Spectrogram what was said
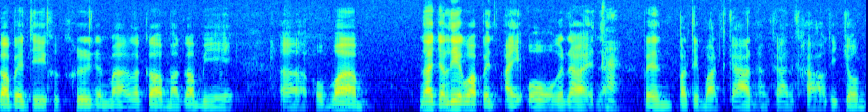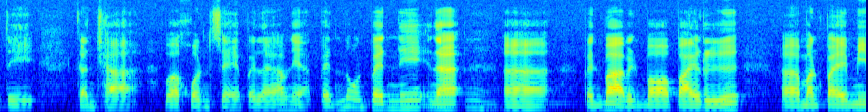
ก็เป็นที่คึกคลื้นกันมาก แล้วก็มันก็มีเอ่อผมว่าน่าจะเรียกว่าเป็น I.O. ก็ได้นะค่ะเป็นปฏิบัติการทางการข่าวที่โจมตีกัญชา ว่าคนเสพไปแล้วเนี่ยเป็นโน่นเป็นนี้นะฮะอืมเอ่อเป็นบ้าเป็นบอไปหรือเอ่อมันไปมี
